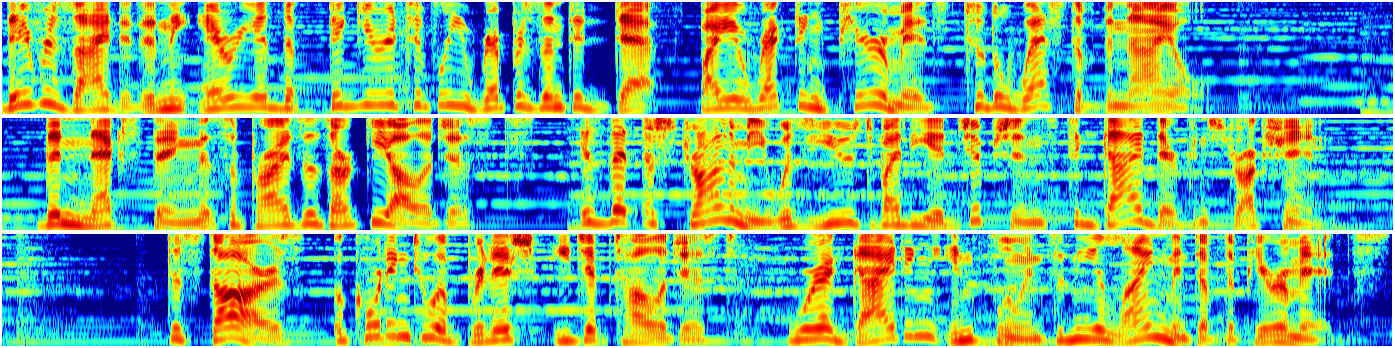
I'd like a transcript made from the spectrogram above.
They resided in the area that figuratively represented death by erecting pyramids to the west of the Nile. The next thing that surprises archaeologists is that astronomy was used by the Egyptians to guide their construction. The stars, according to a British Egyptologist, were a guiding influence in the alignment of the pyramids.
